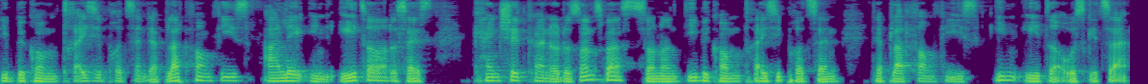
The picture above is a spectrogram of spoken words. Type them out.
die bekommen 30% der Plattform-Fees, alle in Ether. Das heißt, kein Shitcoin oder sonst was, sondern die bekommen 30% der Plattform-Fees in Ether ausgezahlt.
